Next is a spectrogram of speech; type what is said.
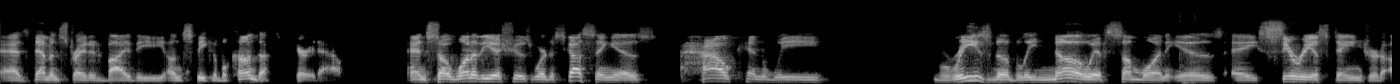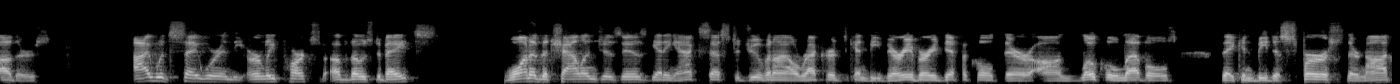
as demonstrated by the unspeakable conduct he carried out. And so one of the issues we're discussing is how can we reasonably know if someone is a serious danger to others. I would say we're in the early parts of those debates. One of the challenges is getting access to juvenile records can be very, very difficult. They're on local levels. They can be dispersed. They're not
